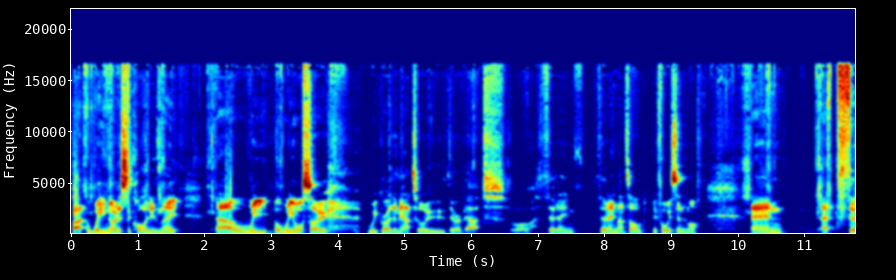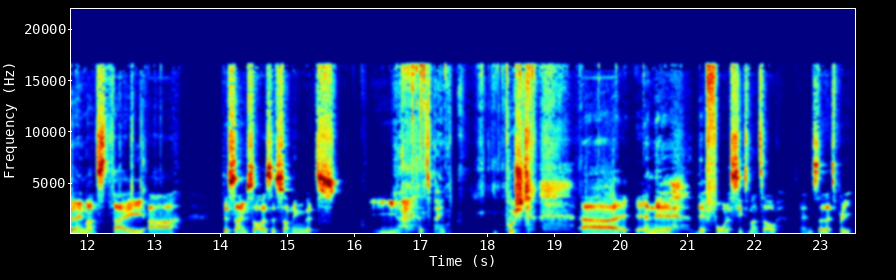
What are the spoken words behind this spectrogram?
but we notice the quality of the meat. Uh, we we also we grow them out to they're about or 13, 13 months old before we send them off, and at thirteen months they are the same size as something that's you know that's been pushed, uh, and they're they're four to six months old, and so that's pretty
